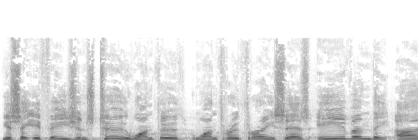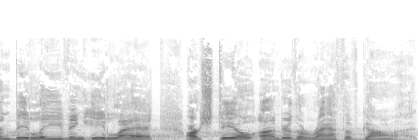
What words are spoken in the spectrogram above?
You see, Ephesians 2, 1 through, 1 through 3 says, even the unbelieving elect are still under the wrath of God.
